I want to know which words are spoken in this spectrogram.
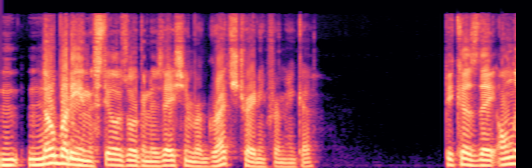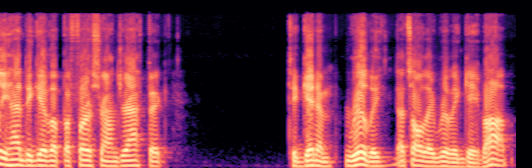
n- nobody in the Steelers organization regrets trading for Minkah because they only had to give up a first round draft pick to get him. Really, that's all they really gave up.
